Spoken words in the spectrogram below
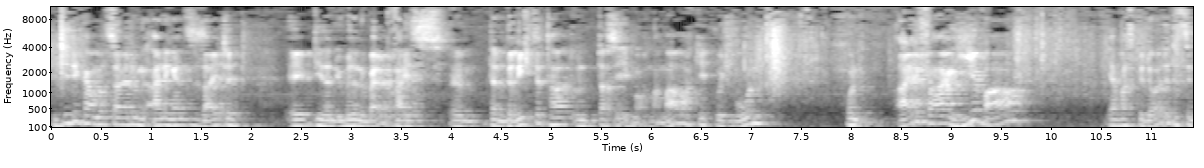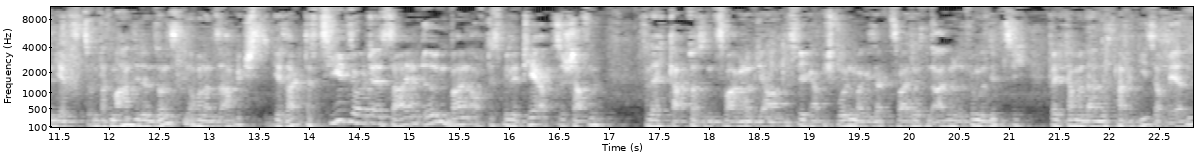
die Titelkammer Zeitung, eine ganze Seite, äh, die dann über den Nobelpreis ähm, dann berichtet hat und dass sie eben auch nach Marbach geht, wo ich wohne. Und eine Frage hier war, ja, was bedeutet das denn jetzt und was machen Sie denn sonst noch? Und dann habe ich gesagt, das Ziel sollte es sein, irgendwann auch das Militär abzuschaffen. Vielleicht klappt das in 200 Jahren. Deswegen habe ich vorhin mal gesagt, 2175, vielleicht kann man da in das Paradies auch werden.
